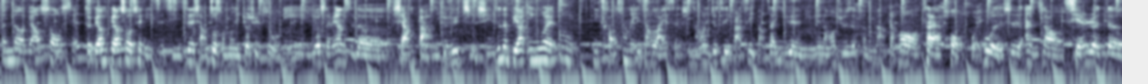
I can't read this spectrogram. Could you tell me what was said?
真的不要受限，对，不要不要受限你自己，你真的想做什么你就去做，你有什么样子的想法你就去执行，真的不要因为哦你考上了一张 license，然后你就自己把自己绑在医院里面，然后就是很忙，然后再来后悔，或者是按照前人的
